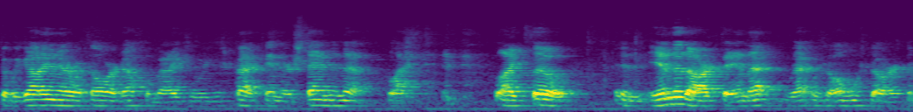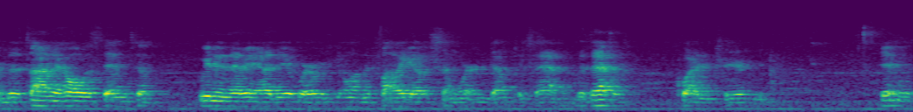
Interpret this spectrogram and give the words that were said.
So we got in there with all our duffel bags and we just packed in there standing up like like so. In, in the dark then, that, that was almost dark, and by the time they hauled us in, so we didn't have any idea where we were going. They finally got us somewhere and dumped us out. But that was quite a trip. It was,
